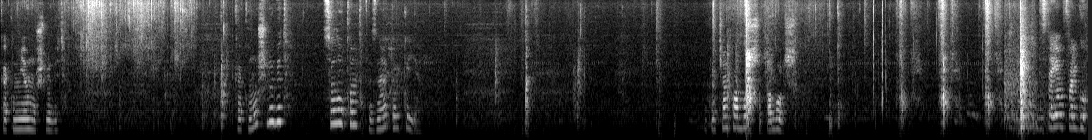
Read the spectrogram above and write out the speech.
Как у меня муж любит. Как муж любит с луком, знаю только я. Причем побольше, побольше. Достаем фольгу,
